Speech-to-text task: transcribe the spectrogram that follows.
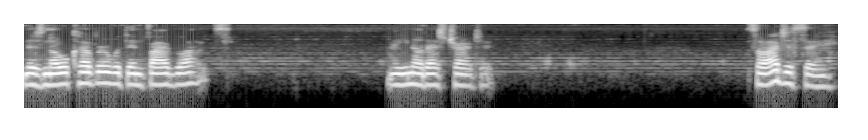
there's no cover within five blocks. And you know that's tragic. So I just say,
